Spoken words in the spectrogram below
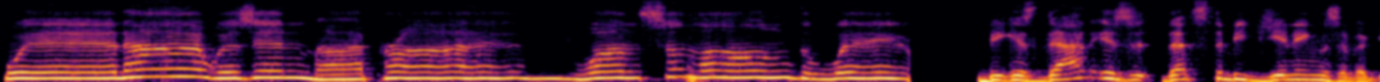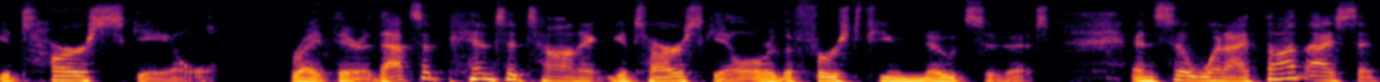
When I was in my prime, once along the way, because that is that's the beginnings of a guitar scale right there. That's a pentatonic guitar scale or the first few notes of it. And so when I thought I said,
